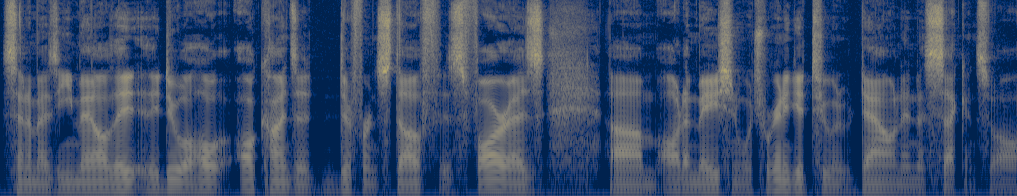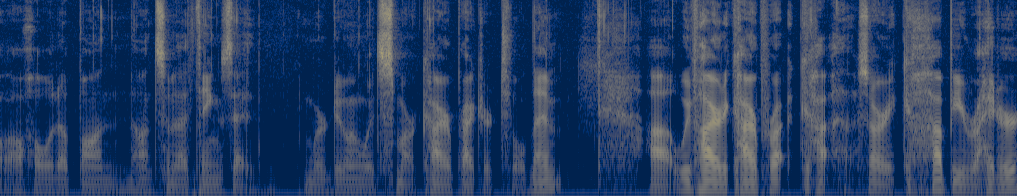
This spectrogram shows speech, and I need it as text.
send them as email. They, they do a whole all kinds of different stuff as far as um, automation, which we're going to get to down in a second. So I'll, I'll hold up on on some of the things that we're doing with Smart Chiropractor till then. Uh, we've hired a chiropr- co- sorry copywriter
